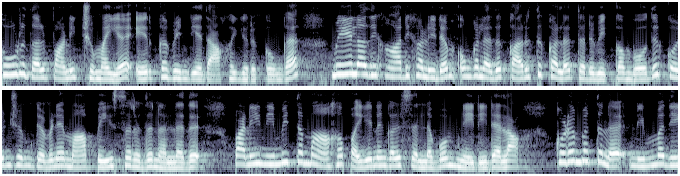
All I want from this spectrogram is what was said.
கூடுதல் பணிச்சுமையை ஏற்க வேண்டியதாக இருக்குங்க. மேலதிகாரிகளிடம் உங்களது கருத்துக்களை தெரிவிக்கும் போது கொஞ்சம் கவனமாக பேசுறது நல்லது. பணி நிமித்தமாக பயணங்கள் செல்லவும் நேரிடலாம். குடும்பத்தில் நிம்மதி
